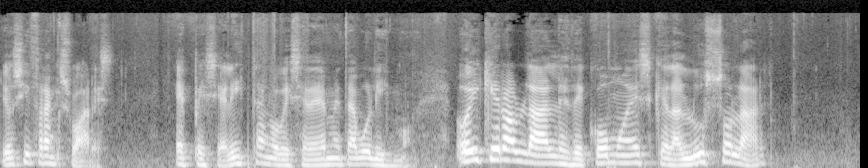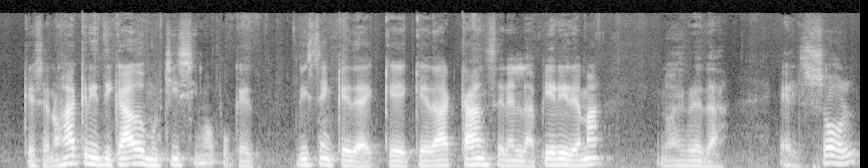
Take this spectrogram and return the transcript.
Yo soy Frank Suárez, especialista en obesidad y metabolismo. Hoy quiero hablarles de cómo es que la luz solar, que se nos ha criticado muchísimo porque dicen que, da cáncer en la piel y demás, no es verdad. El sol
